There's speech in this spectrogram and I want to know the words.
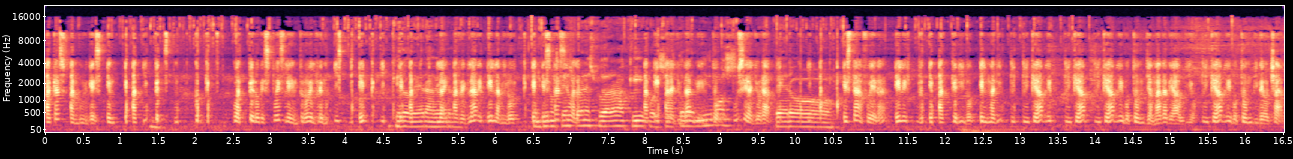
Acaso hamburgues en, pero después le entró el remo Quiero ver, a ver. arreglar el amigo el espacio pueden explorar aquí por mismos, puse a llorar pero está afuera el ha querido el marido clicable clicable botón llamada de audio clicable botón video chat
